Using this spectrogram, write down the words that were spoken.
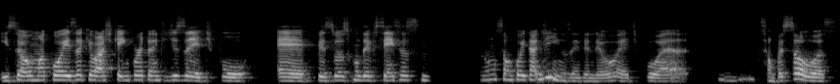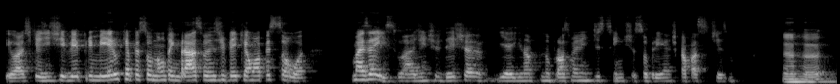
Isso é uma coisa que eu acho que é importante dizer, tipo, é, pessoas com deficiências não são coitadinhos, entendeu? É tipo, é, são pessoas. Eu acho que a gente vê primeiro que a pessoa não tem braço antes de ver que é uma pessoa. Mas é isso, a gente deixa, e aí no próximo a gente destrincha sobre anticapacitismo. Aham.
